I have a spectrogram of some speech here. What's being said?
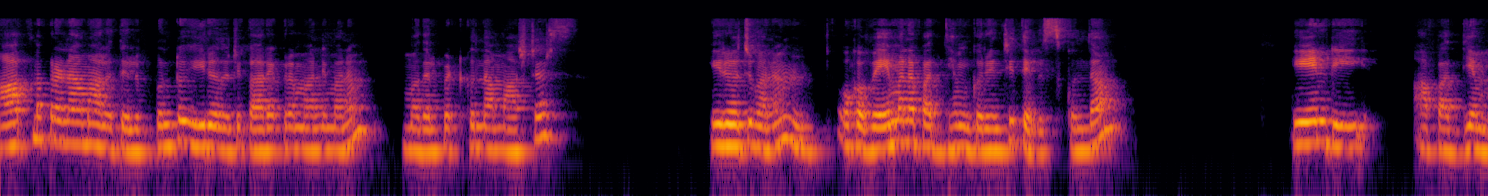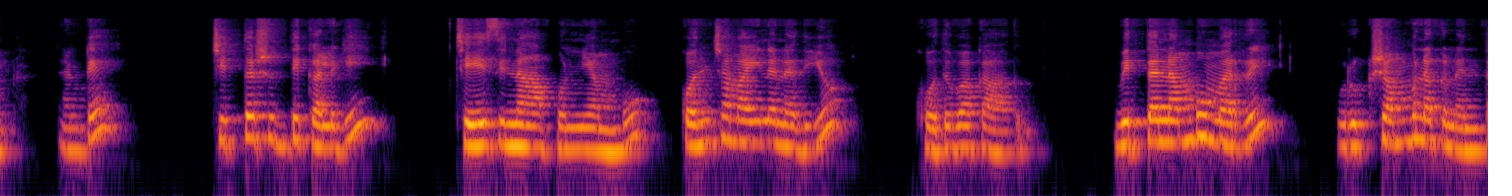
ఆత్మ ప్రణామాలు తెలుపుకుంటూ ఈరోజు కార్యక్రమాన్ని మనం మొదలు పెట్టుకుందాం మాస్టర్స్ ఈరోజు మనం ఒక వేమన పద్యం గురించి తెలుసుకుందాం. ఏంటి ఆ పద్యం? అంటే చిత్తశుద్ధి కలిగి చేసిన పుణ్యంబు కొంచెమైన నదియు కొదువ కాదు. విత్తనంబు మర్రి వృక్షంబునకు నింద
